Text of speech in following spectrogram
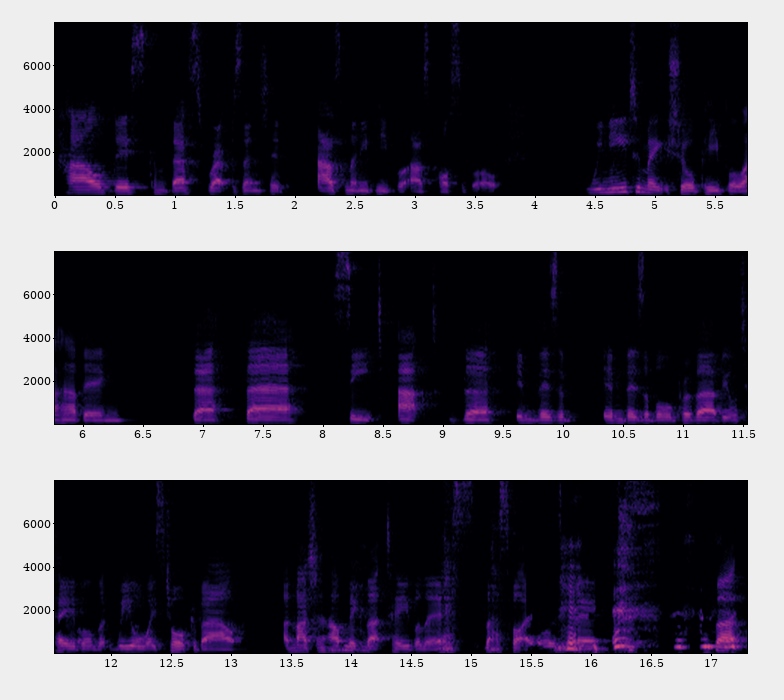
how this can best represent as many people as possible we need to make sure people are having their fair seat at the invisible invisible proverbial table that we always talk about. Imagine how big that table is. That's what I always think. but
